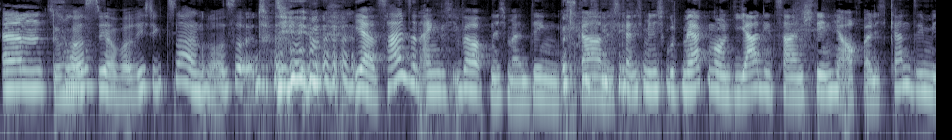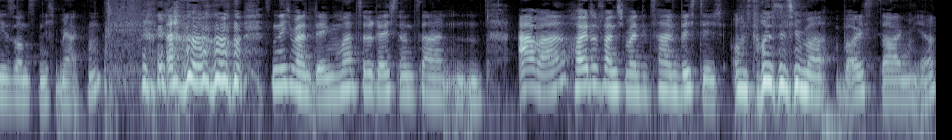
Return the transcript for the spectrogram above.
Ähm, du hast ja aber richtig Zahlen raus heute. ja, Zahlen sind eigentlich überhaupt nicht mein Ding. Gar nicht. Kann ich mir nicht gut merken. Und ja, die Zahlen stehen hier auch, weil ich kann sie mir sonst nicht merken. ist nicht mein Ding. Mathe, Rechnen, Zahlen. Aber heute fand ich mal die Zahlen wichtig und wollte die mal bei euch sagen hier.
